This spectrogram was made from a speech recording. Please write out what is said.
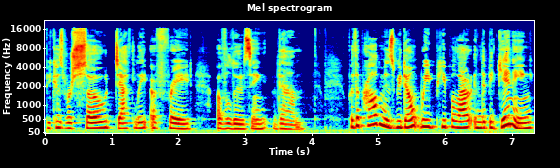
because we're so deathly afraid of losing them. But the problem is, we don't weed people out in the beginning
